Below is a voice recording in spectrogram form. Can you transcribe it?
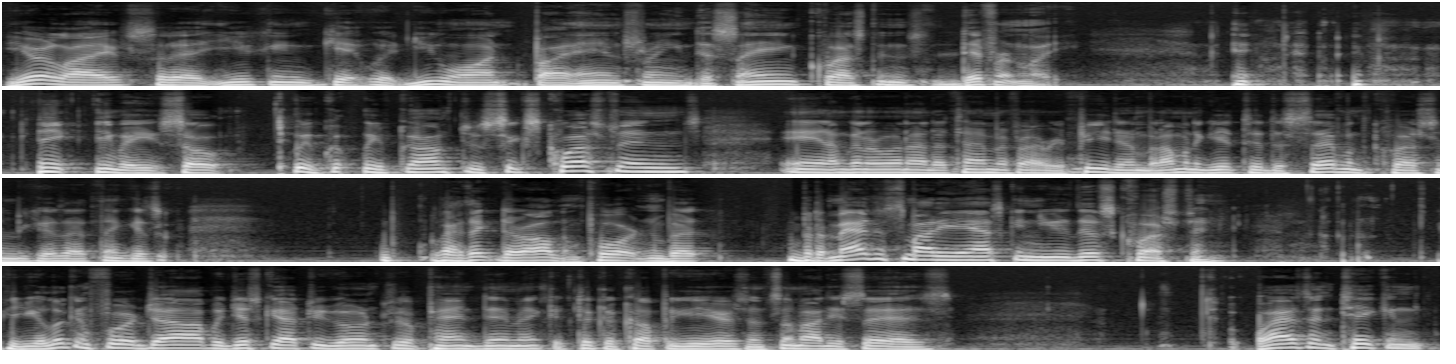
your life so that you can get what you want by answering the same questions differently. Anyway, so we've, we've gone through six questions, and I'm going to run out of time if I repeat them, but I'm going to get to the seventh question because I think it's I think they're all important, but but imagine somebody asking you this question. If you're looking for a job, we just got through going through a pandemic, it took a couple years, and somebody says, Why is it taking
